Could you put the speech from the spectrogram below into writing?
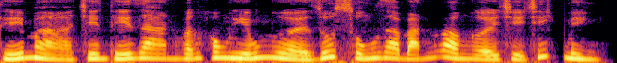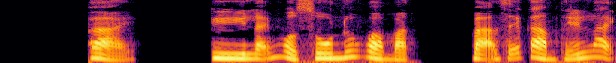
Thế mà trên thế gian vẫn không hiếm người rút súng ra bắn vào người chỉ trích mình. Phải, khi lãnh một xô nước vào mặt, bạn sẽ cảm thấy lạnh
